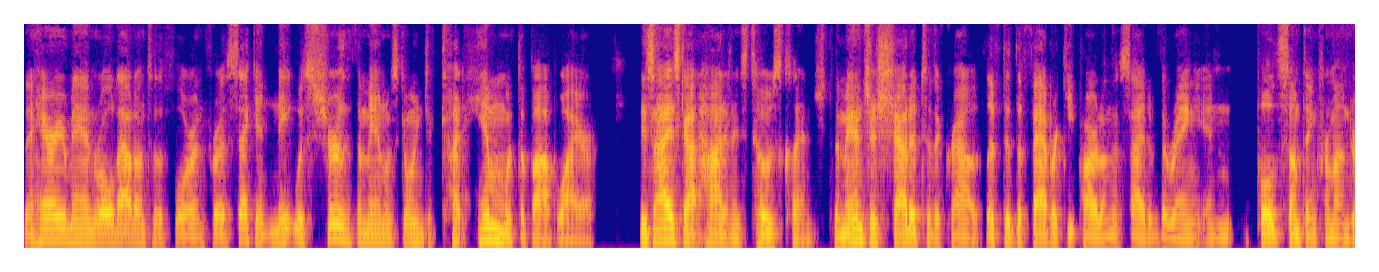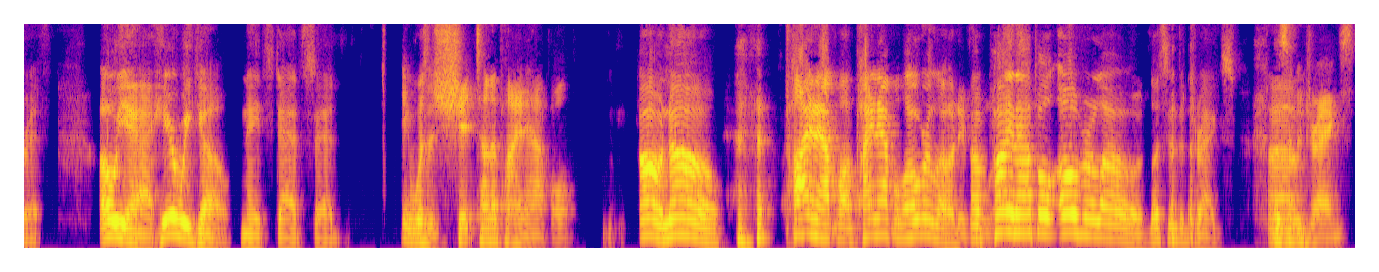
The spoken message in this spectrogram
the hairy man rolled out onto the floor and for a second nate was sure that the man was going to cut him with the bob wire his eyes got hot and his toes clenched. The man just shouted to the crowd, lifted the fabricy part on the side of the ring, and pulled something from under it. Oh, yeah, here we go, Nate's dad said. it was a shit ton of pineapple. Oh, no, pineapple, pineapple overload. If a will. pineapple overload. Listen to Dregs. Listen Um, to dregs.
